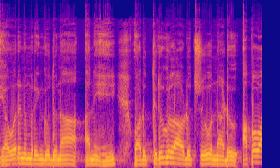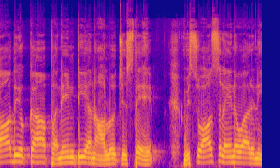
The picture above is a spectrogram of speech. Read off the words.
ఎవరిని మృంగుదునా అని వాడు తిరుగులాడుచు ఉన్నాడు. అపవాది యొక్క పనేంటి అని ఆలోచిస్తే విశ్వాసులైన వారిని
